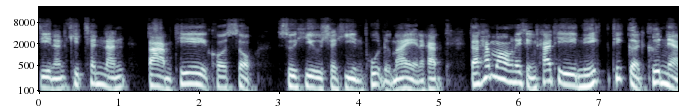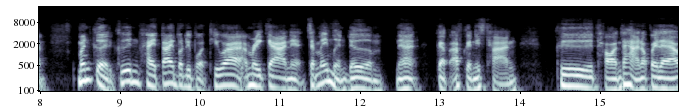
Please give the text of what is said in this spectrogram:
จีนนั้นคิดเช่นนั้น ตามที่โคศกซูฮิวชฮีนพูดหรือไม่นะครับ แต่ถ้ามองในสิ่งท่าทีนี้ที่เกิดขึ้นเนี่ยมันเกิดขึ้นภายใต้บริบทที่ว่าอเมริกาเนี่ยจะไม่เหมือนเดิมนะกับอัฟกานิสถาน คือถอนทหารออกไปแล้ว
